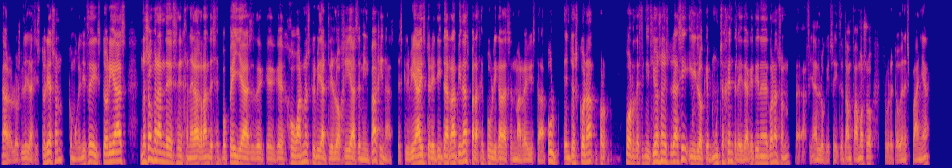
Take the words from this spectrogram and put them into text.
claro, los, las historias son, como quien dice, historias, no son grandes, en general, grandes epopeyas, de que, que Howard no escribía trilogías de mil páginas, escribía historietitas rápidas para ser publicadas en más revista Pulp. Entonces Conan, por, por definición son historias así y lo que mucha gente, la idea que tiene de Conan son, al final, lo que se hizo tan famoso, sobre todo en España,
